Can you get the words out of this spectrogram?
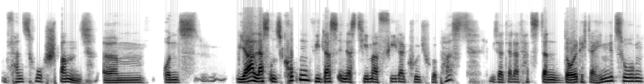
und fand es hochspannend. Ähm, und ja, lass uns gucken, wie das in das Thema Fehlerkultur passt. Luisa Dellert hat es dann deutlich dahin gezogen.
